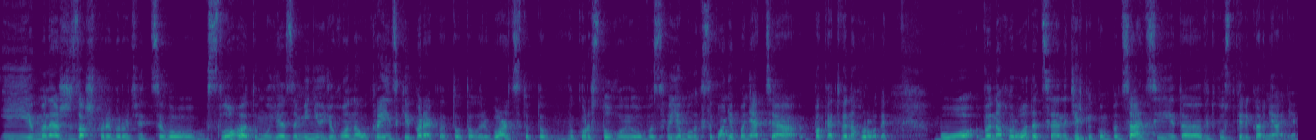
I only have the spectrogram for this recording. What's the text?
І мене ж зашпори беруть від цього слова, тому я замінюю його на український переклад Total Rewards, тобто використовую в своєму лексиконі поняття пакет винагороди. Бо винагорода це не тільки компенсації та відпустки лікарняні,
